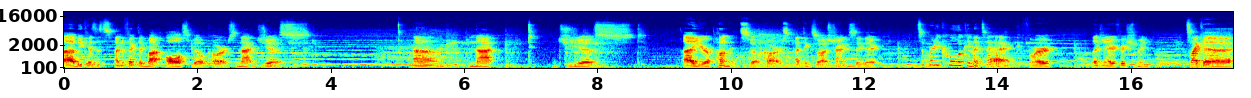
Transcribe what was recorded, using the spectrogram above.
Uh, because it's unaffected by all spell cards, not just um, not just uh, your opponent's spell cards. I think so. I was trying to say there. It's a pretty cool looking attack for Legendary Fisherman. It's like a,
